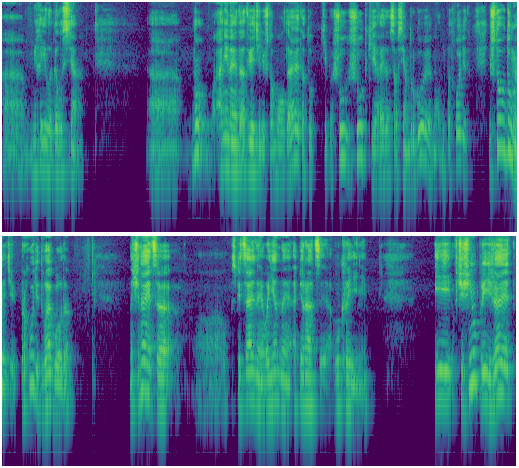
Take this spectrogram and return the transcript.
а, Михаила Галустяна. А, ну, они на это ответили, что, мол, да, это тут типа шу шутки, а это совсем другое, мол, не подходит. И что вы думаете? Проходит два года, начинается специальная военная операция в Украине, и в Чечню приезжает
